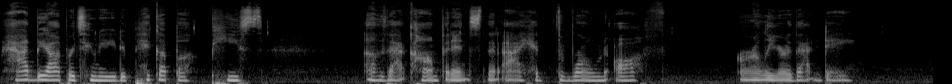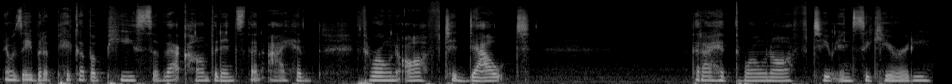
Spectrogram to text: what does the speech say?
had the opportunity to pick up a piece of that confidence that I had thrown off earlier that day. I was able to pick up a piece of that confidence that I had thrown off to doubt, that I had thrown off to insecurity.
